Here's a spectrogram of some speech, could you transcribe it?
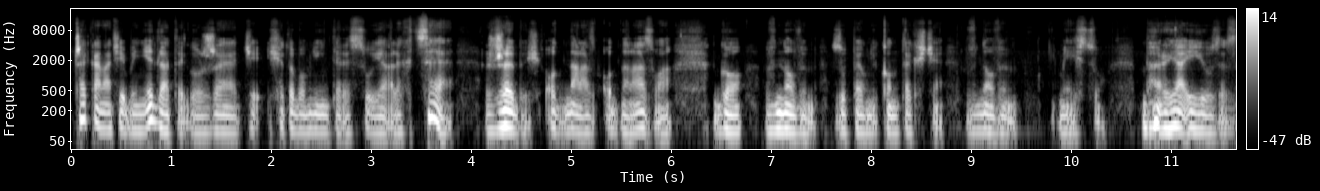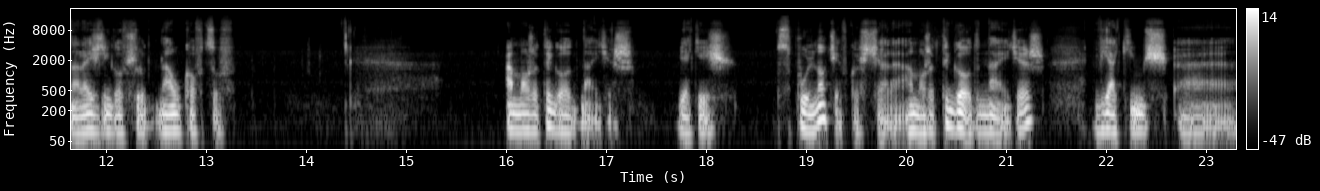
czeka na ciebie nie dlatego, że cię, się tobą nie interesuje, ale chce, żebyś odnalazł, odnalazła go w nowym zupełnie kontekście, w nowym miejscu. Maria i Józef znaleźli go wśród naukowców. A może ty go odnajdziesz w jakiejś wspólnocie w kościele, a może ty go odnajdziesz w, jakimś, e,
